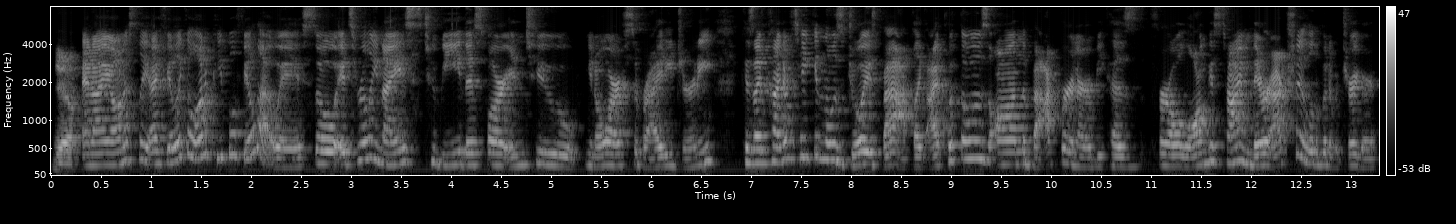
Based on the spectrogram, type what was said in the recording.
Yeah. And I honestly, I feel like a lot of people feel that way. So it's really nice to be this far into, you know, our sobriety journey because I've kind of taken those joys back. Like I put those on the back burner because for a longest time they were actually a little bit of a trigger.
